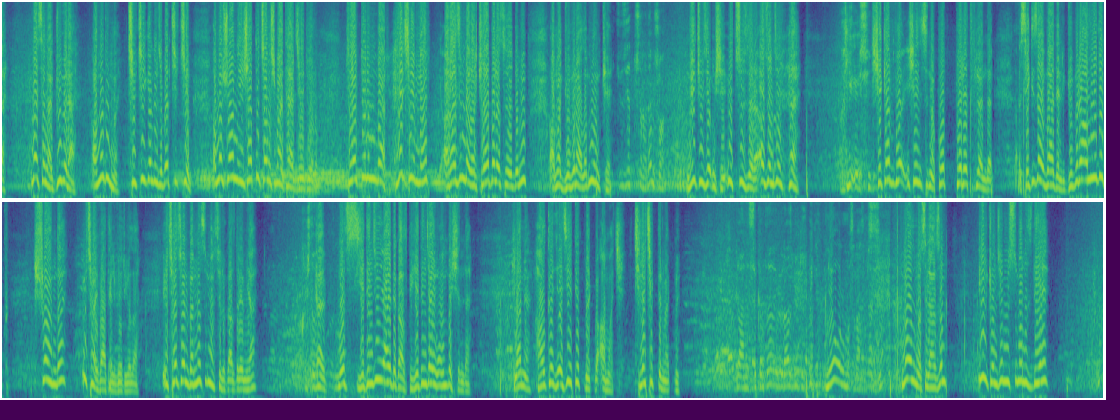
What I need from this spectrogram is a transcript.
Mesela gübre. Anladın mı? Çiftçi gelince ben çiftçiyim. Ama şu an inşaatta çalışmayı tercih ediyorum. Traktörüm var, her şeyim var. Arazim de var, kira parası ödemem. Ama gübre alamıyorum ki. 270 lira değil mi şu an? Ne 270'i? 300 lira. Az önce he. Şeker fa- şeysinden, kooperatiflerinden 8 ay vadeli gübre alıyorduk. Şu anda 3 ay vadeli veriyorlar. 3 ay sonra ben nasıl mahsulü kaldırayım ya? Kıştan Ya bu 7. ayda kalkıyor. 7. ayın 15'inde. Yani halka eziyet etmek mi amaç? Çile çektirmek mi? yani sıkıntı biraz büyük. Peki ne olması lazım sizce? Ne olması lazım? İlk önce Müslümanız diye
